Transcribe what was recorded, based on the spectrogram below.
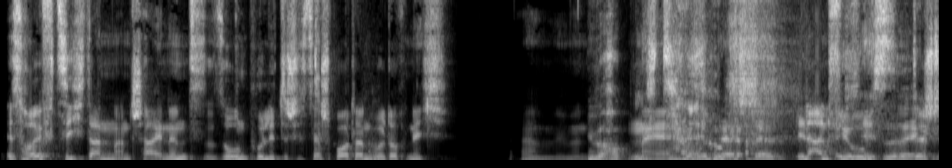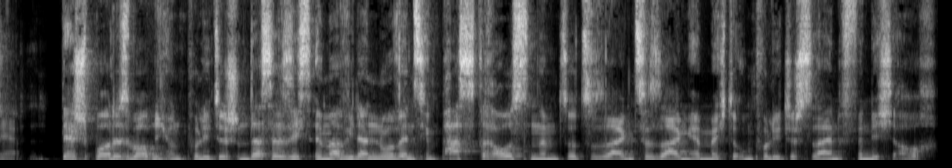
es häuft sich dann anscheinend. So unpolitisch ist der Sport dann wohl doch nicht. Ähm, überhaupt nicht. Nee, also der, der, in Anführungszeichen. Der, der, Sport ist überhaupt nicht unpolitisch. Und dass er sich immer wieder nur, wenn es ihm passt, rausnimmt, sozusagen, zu sagen, er möchte unpolitisch sein, finde ich auch,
